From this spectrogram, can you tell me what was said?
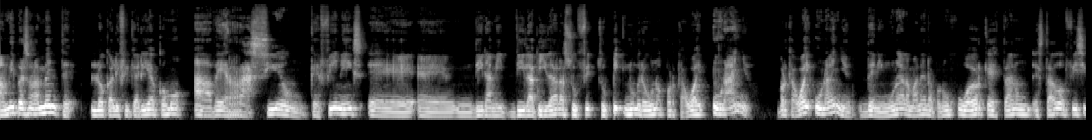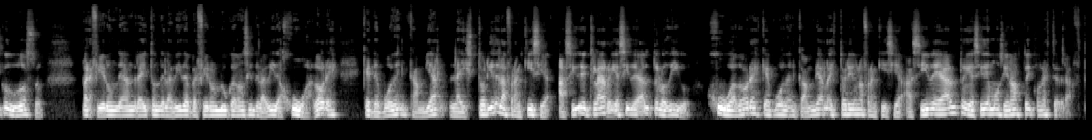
A mí personalmente lo calificaría como aberración que Phoenix eh, eh, dilapidara su, su pick número 1 por Kawhi un año. Por Kawhi un año, de ninguna de la manera, por un jugador que está en un estado físico dudoso prefiero un DeAndre Ayton de la vida, prefiero un Luca Doncic de la vida, jugadores que te pueden cambiar la historia de la franquicia, así de claro y así de alto lo digo, jugadores que pueden cambiar la historia de una franquicia, así de alto y así de emocionado estoy con este draft.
